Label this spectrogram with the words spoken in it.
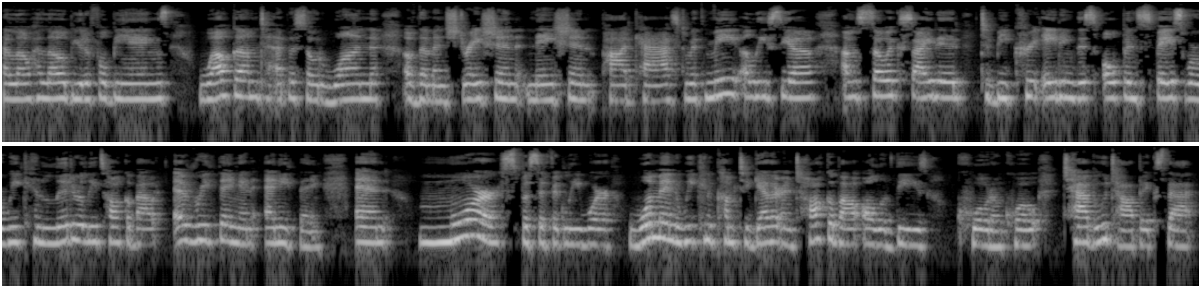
Hello, hello, beautiful beings. Welcome to episode one of the Menstruation Nation podcast with me, Alicia. I'm so excited to be creating this open space where we can literally talk about everything and anything. And more specifically, where women, we can come together and talk about all of these quote unquote taboo topics that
